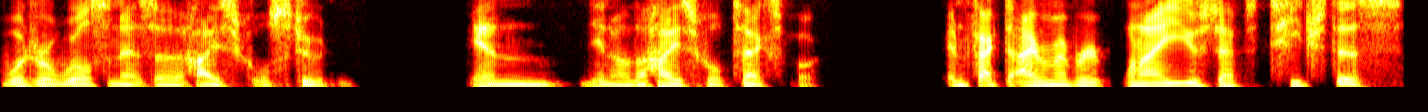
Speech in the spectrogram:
Woodrow Wilson as a high school student in, you know, the high school textbook. In fact, I remember when I used to have to teach this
